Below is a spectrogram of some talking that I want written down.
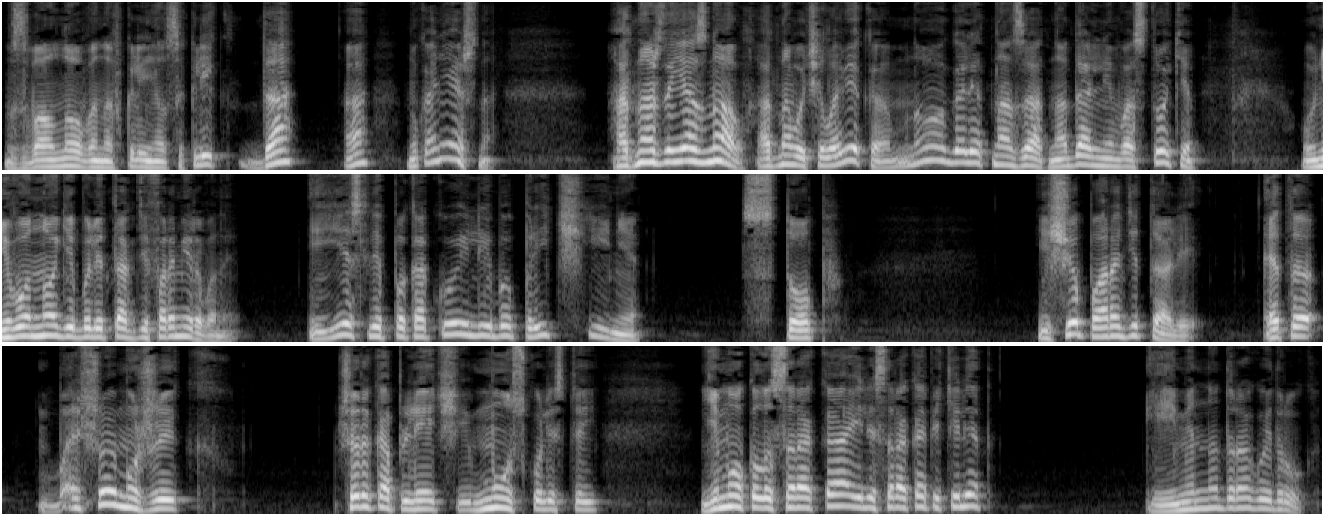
Взволнованно вклинился Клик. «Да?» А? Ну, конечно. Однажды я знал одного человека много лет назад на Дальнем Востоке. У него ноги были так деформированы. И если по какой-либо причине... Стоп. Еще пара деталей. Это большой мужик, широкоплечий, мускулистый. Ему около сорока или сорока пяти лет. Именно, дорогой друг.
